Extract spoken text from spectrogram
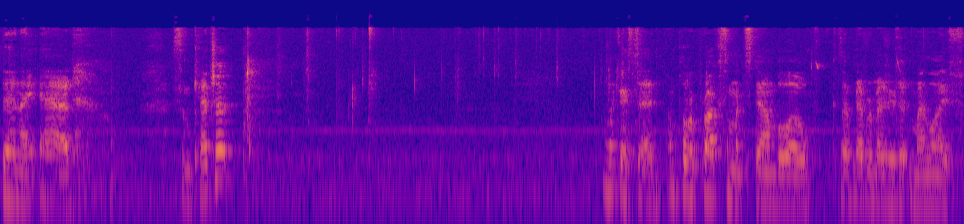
Then I add some ketchup. Like I said, I'll put approximates down below because I've never measured it in my life.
